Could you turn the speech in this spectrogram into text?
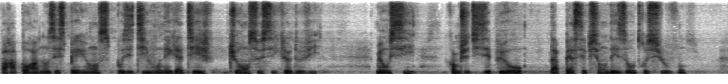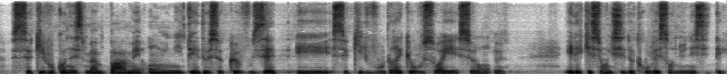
par rapport à nos expériences positives ou négatives durant ce cycle de vie. Mais aussi, comme je disais plus haut, la perception des autres sur vous. Ceux qui vous connaissent même pas, mais ont une idée de ce que vous êtes et ce qu'ils voudraient que vous soyez, selon eux. Il est question ici de trouver son unicité,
